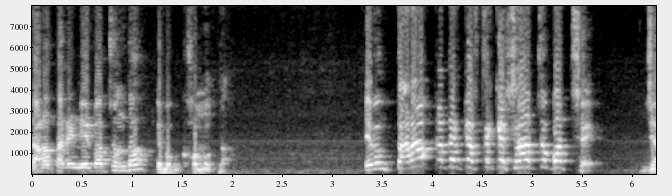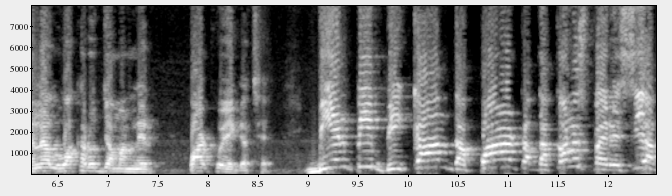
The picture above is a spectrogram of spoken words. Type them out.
তাড়াতাড়ি নির্বাচন দাও এবং ক্ষমতা। এবং তারা আপনাদের কাছ থেকে সাহায্য পাচ্ছে জেনারেল ওয়াকারুজ্জামানের পার্ট হয়ে গেছে। BNP become the part of the conspiracy of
